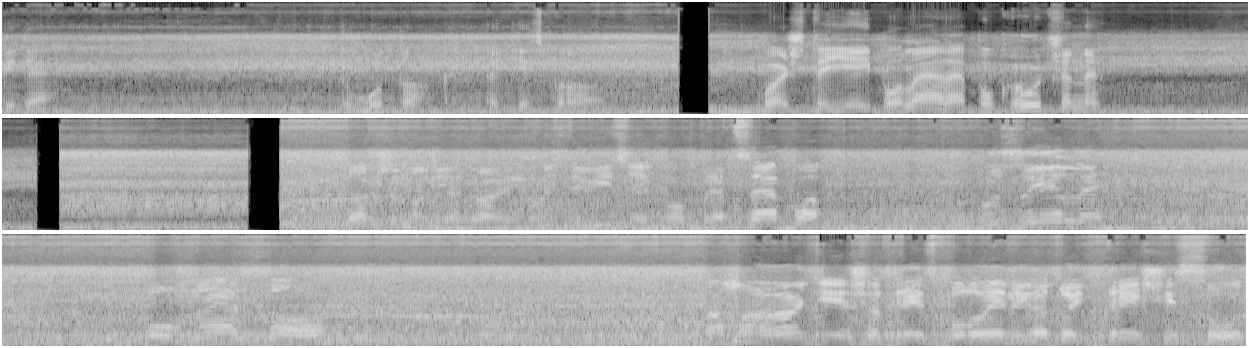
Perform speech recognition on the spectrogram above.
піде. Тому так, такі справи. Бачите, є й полегле покручене. Так, шановні герої, ось дивіться, якого прицепа грузили повнезного. Там гарантія, що 3,5, а то й 3,600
